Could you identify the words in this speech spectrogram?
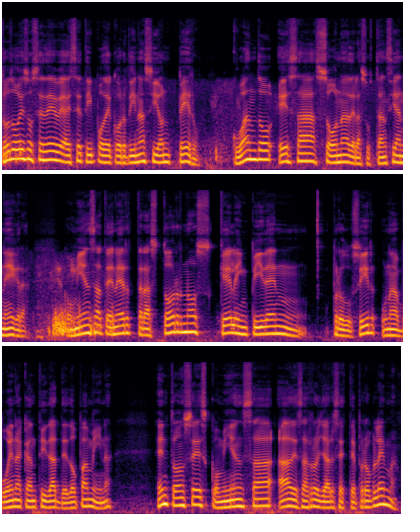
Todo eso se debe a ese tipo de coordinación, pero cuando esa zona de la sustancia negra comienza a tener trastornos que le impiden producir una buena cantidad de dopamina, entonces comienza a desarrollarse este problema.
